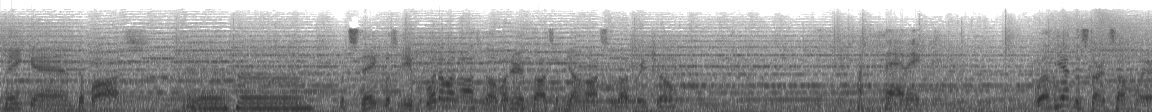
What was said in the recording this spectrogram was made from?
Snake and the boss Uh-huh. But Snake was evil. What about Ocelot? What are your thoughts on young Ocelot, Rachel? Pathetic. Well, he had to start somewhere.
